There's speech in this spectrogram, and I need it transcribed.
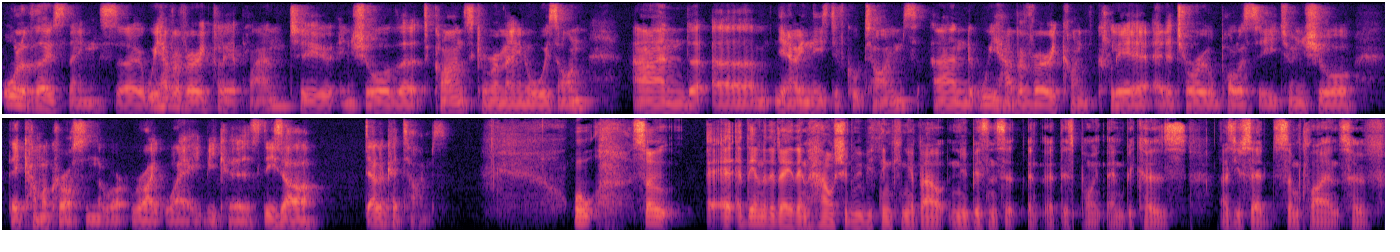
all of those things. So we have a very clear plan to ensure that clients can remain always on and um, you know in these difficult times. And we have a very kind of clear editorial policy to ensure they come across in the right way because these are delicate times well, so at the end of the day, then, how should we be thinking about new business at, at, at, this point? Then, because as you said, some clients have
